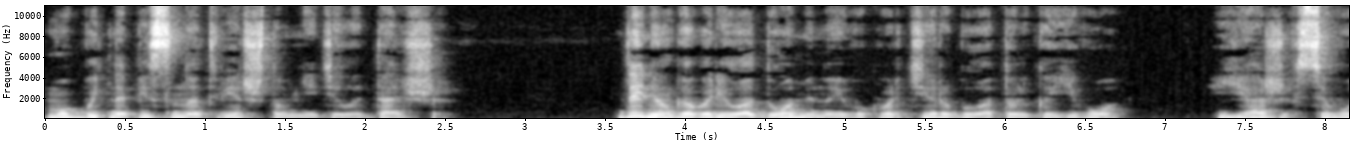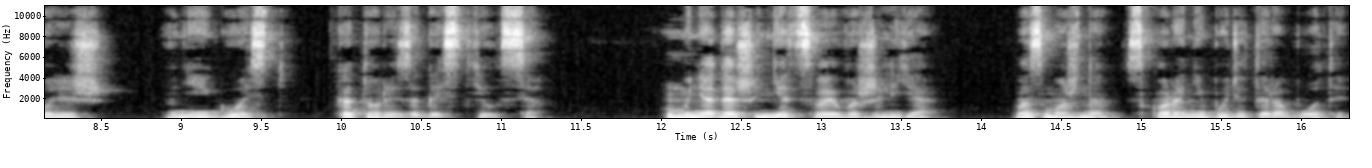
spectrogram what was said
мог быть написан ответ, что мне делать дальше. Дэниел говорил о доме, но его квартира была только его. Я же всего лишь в ней гость, который загостился. У меня даже нет своего жилья. Возможно, скоро не будет и работы.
